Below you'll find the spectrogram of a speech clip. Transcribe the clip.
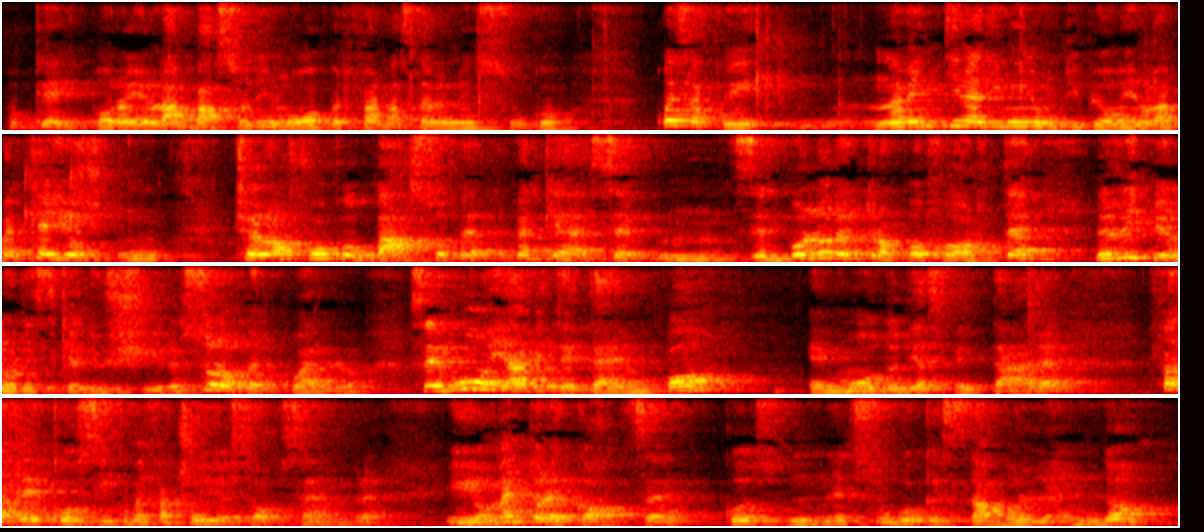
Ok ora io la abbasso di nuovo per farla stare nel sugo. Questa qui una ventina di minuti più o meno ma perché io mm, ce l'ho a fuoco basso per, perché se, mm, se, il bollore è troppo forte il ripieno rischia di uscire solo per quello. Se voi avete tempo e modo di aspettare fate così come faccio io so sempre. Io metto le cozze col, nel sugo che sta bollendo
